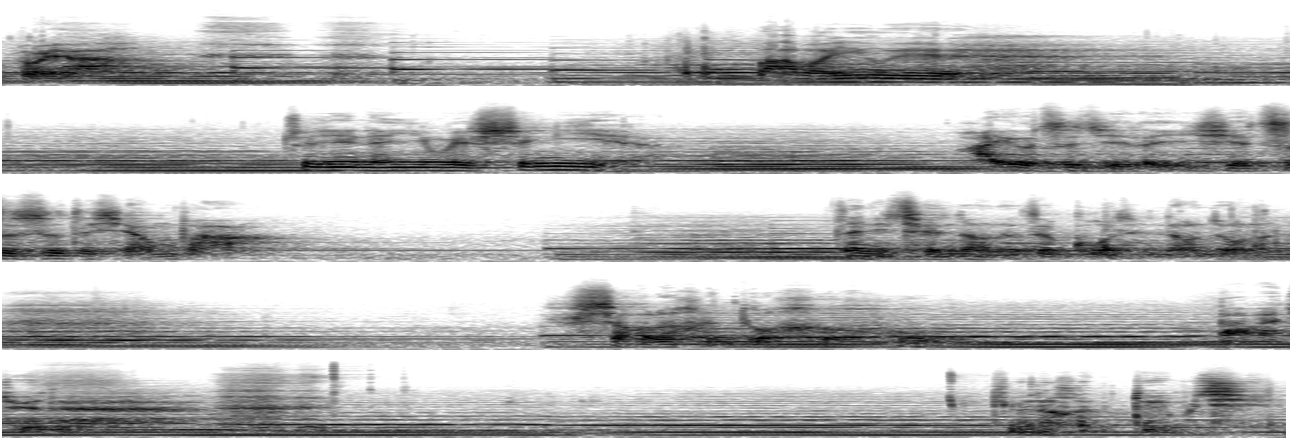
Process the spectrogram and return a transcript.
高雅，爸爸因为。这些年因为生意，还有自己的一些自私的想法，在你成长的这过程当中呢，少了很多呵护。爸爸觉得觉得很对不起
